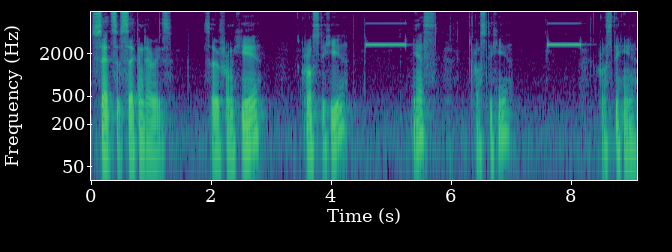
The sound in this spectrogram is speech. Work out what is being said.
sets of secondaries. So from here, across to here, yes, across to here, across to here.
